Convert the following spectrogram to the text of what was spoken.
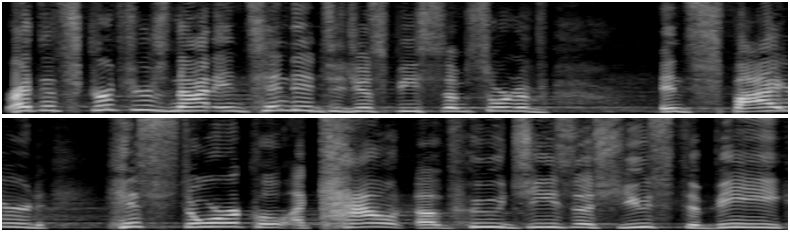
Right? That scripture is not intended to just be some sort of inspired historical account of who Jesus used to be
